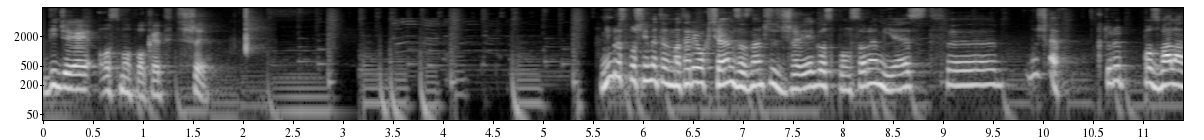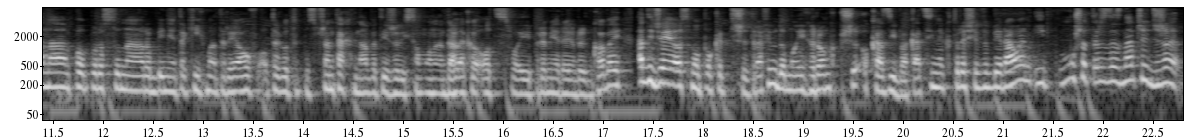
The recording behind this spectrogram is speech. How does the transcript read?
DJI Osmo Pocket 3. Nim rozpoczniemy ten materiał, chciałem zaznaczyć, że jego sponsorem jest e, mój szef, który pozwala na, po prostu na robienie takich materiałów o tego typu sprzętach, nawet jeżeli są one daleko od swojej premiery rynkowej. A DJI Osmo Pocket 3 trafił do moich rąk przy okazji wakacji, na które się wybierałem i muszę też zaznaczyć, że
